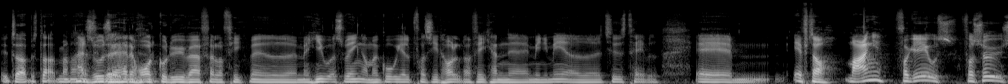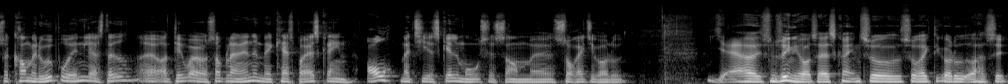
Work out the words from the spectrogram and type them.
etappestart, man har Han så ud til at have det hårdt godt i hvert fald, og fik med, med hiv og sving, og med god hjælp fra sit hold, der fik han øh, minimeret øh, tidstabet. Øh, efter mange forgæves forsøg, så kom et udbrud endelig afsted, øh, og det var jo så blandt andet med Kasper Askren og Mathias Skelmose, som øh, så rigtig godt ud. Ja, og jeg synes egentlig også, at Askren så, så rigtig godt ud, og har set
